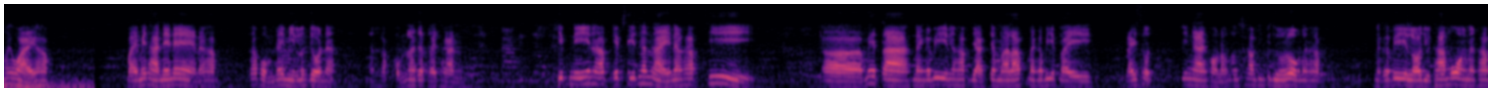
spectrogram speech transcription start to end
ไม่ไหวครับ ไปไม่ทันแน่ๆนะครับ ถ้าผมได้มีรถยนต์อะนะครับ ผมน่าจะไปทันคลิปนี้นะครับ FC ท่านไหนนะครับที่ เอ่อเมตตาแมงกะบี้นะครับ อยากจะมารับแมงกะบี้ไปไลฟ์สดที่งานของน้องต้นข้าวที่พิษณุโลกนะครับแมงกะบี้รออยู่ท่าม่วงนะครับ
